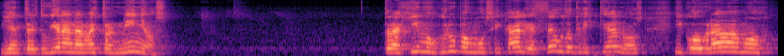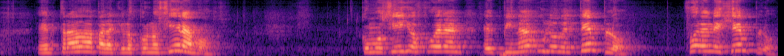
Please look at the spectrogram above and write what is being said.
y entretuvieran a nuestros niños. Trajimos grupos musicales pseudo cristianos y cobrábamos entrada para que los conociéramos, como si ellos fueran el pináculo del templo, fueran ejemplo,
